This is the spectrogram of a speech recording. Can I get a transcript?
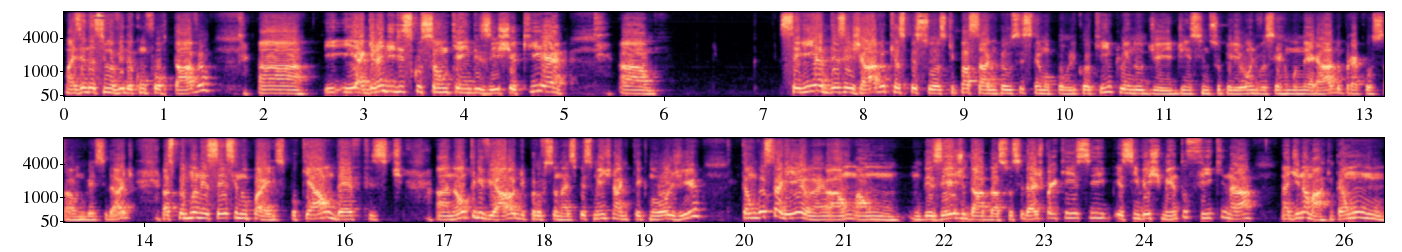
mas ainda assim uma vida confortável. Ah, e, e, a grande discussão que ainda existe aqui é. Ah, seria desejável que as pessoas que passaram pelo sistema público aqui, incluindo de, de ensino superior, onde você é remunerado para cursar a universidade, elas permanecessem no país, porque há um déficit uh, não trivial de profissionais, especialmente na área de tecnologia, então gostaria, né, há, um, há um, um, desejo da, da sociedade para que esse, esse investimento fique na, na Dinamarca. Então, um,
